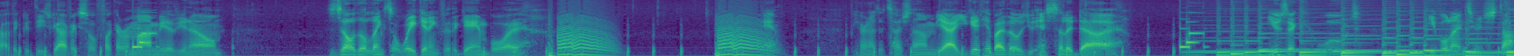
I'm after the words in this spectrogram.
God, the, these graphics so fucking remind me of, you know, Zelda Link's Awakening for the Game Boy. Damn. Not to touch them. Yeah, you get hit by those, you instantly die. Music, woot. Evoland tunes stop,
